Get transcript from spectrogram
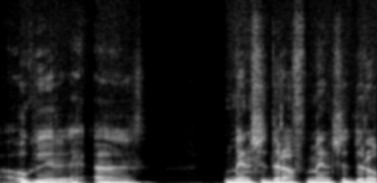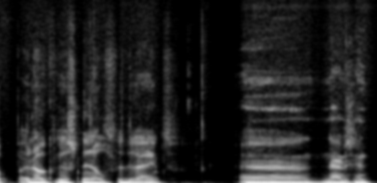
ook weer eh, mensen eraf, mensen erop en ook weer snel verdwijnt. Nou, er zijn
